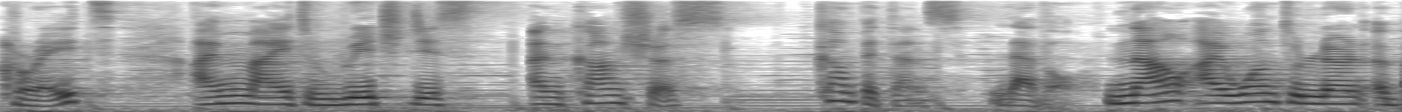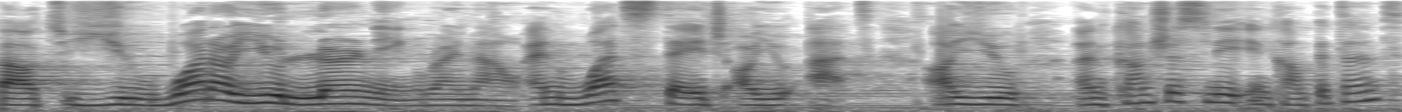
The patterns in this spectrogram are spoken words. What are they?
great, I might reach this unconscious competence level. Now I want to learn about you. What are you learning right now and what stage are you at? Are you unconsciously incompetent,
